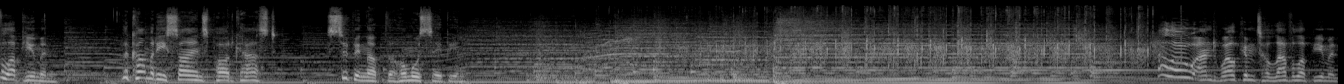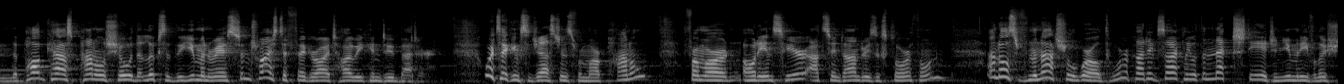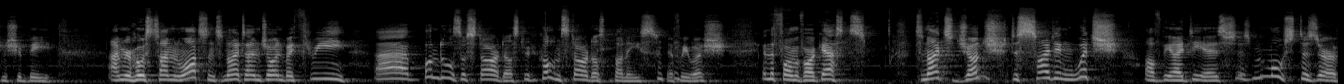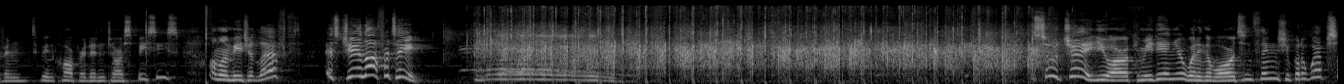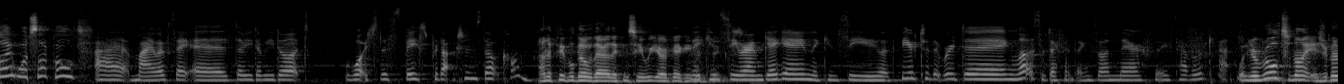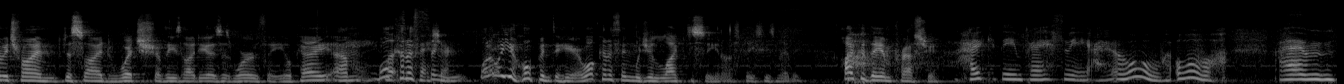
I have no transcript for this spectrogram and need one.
Level Up Human, the comedy science podcast, souping up the Homo sapien. Hello and welcome to Level Up Human, the podcast panel show that looks at the human race and tries to figure out how we can do better. We're taking suggestions from our panel, from our audience here at St Andrews Explorathon, and also from the natural world to work out exactly what the next stage in human evolution should be. I'm your host, Simon Watson. Tonight I'm joined by three uh, bundles of stardust. We could call them stardust bunnies, if we wish, in the form of our guests. Tonight's judge deciding which of the ideas is most deserving to be incorporated into our species. On my immediate left, it's Jay Lafferty. So, Jay, you are a comedian, you're winning awards and things. You've got a website. What's that called? Uh, my website is www.watchthespaceproductions.com. And if people go there, they can see where you're gigging. They can things. see where I'm gigging, they can see the theatre that we're doing, lots of different things on there for you to have a look at. Well, your role tonight is you're going to be trying to decide which of these ideas is worthy, okay? Um, Okay, what lots kind of of, thing, what are you hoping to hear? What kind of thing would you like to see in our species, maybe? How could they impress you? How could they impress me? I don't. Oh, um,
